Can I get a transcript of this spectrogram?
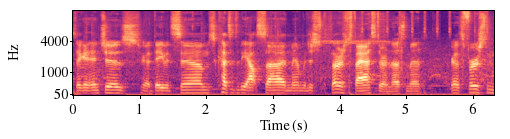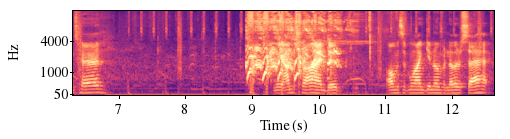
Second inches. We got David Sims. Cuts it to the outside, man. We're just, they're just faster than us, man. Got first and 10. I mean, I'm trying, dude. Offensive line getting up another sack.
